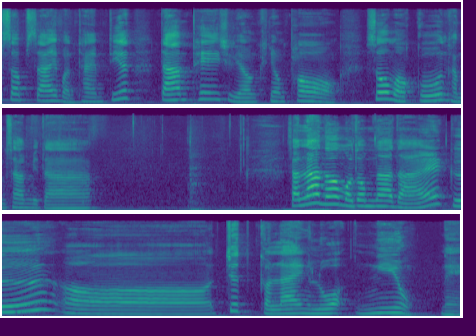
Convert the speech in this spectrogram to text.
ផ្សព្វផ្សាយបន្ថែមទៀតតាម page របស់ខ្ញុំផងសូមអរគុណខំសាមីតាសាឡាណូមកដំណាដែរគឺអចិត្តកលែងលក់ងាវណែ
